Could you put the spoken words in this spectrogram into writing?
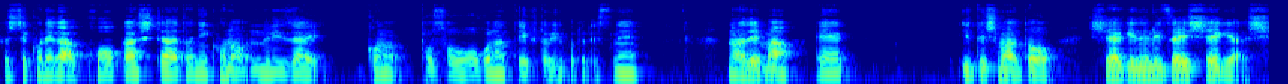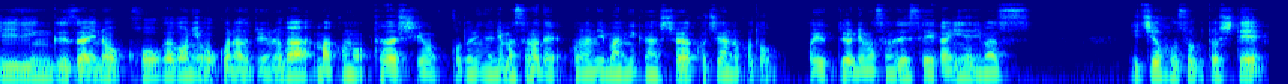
そしてこれが硬化した後にこの塗り剤、この塗装を行っていくということですね。なので、まあ、え言ってしまうと、仕上げ塗り剤仕上げはシーリング剤の効果後に行うというのが、まあ、この正しいことになりますので、この2番に関してはこちらのことを言っておりますので、正解になります。一応補足として、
